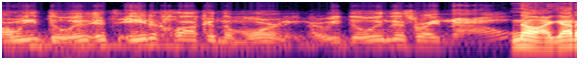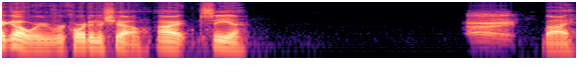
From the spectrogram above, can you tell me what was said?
Are we doing? It's eight o'clock in the morning. Are we doing this right now? No, I gotta go. We're recording a show. All right. See ya. All right. Bye.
